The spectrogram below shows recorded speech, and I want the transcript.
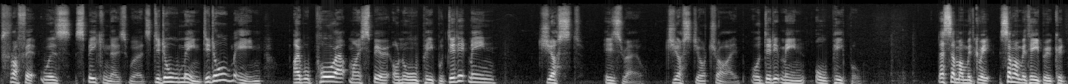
prophet was speaking those words did all mean did all mean i will pour out my spirit on all people did it mean just israel just your tribe or did it mean all people that's someone with Greek. Someone with Hebrew could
